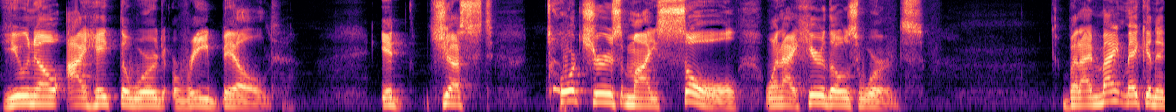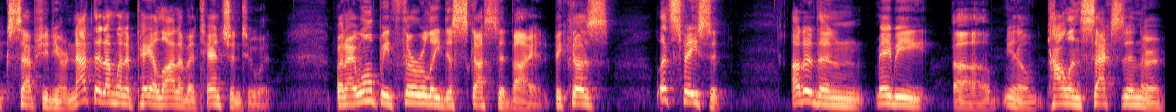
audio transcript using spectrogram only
You know I hate the word rebuild. It just tortures my soul when I hear those words but I might make an exception here. Not that I'm going to pay a lot of attention to it, but I won't be thoroughly disgusted by it because let's face it, other than maybe uh, you know Collin Sexton or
